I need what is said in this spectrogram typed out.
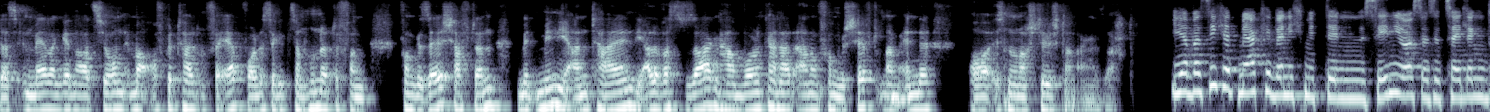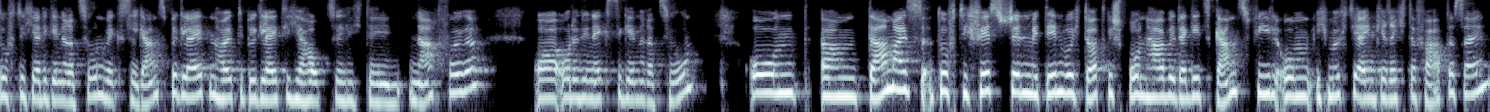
das in mehreren Generationen immer aufgeteilt und vererbt worden ist. Da gibt es dann hunderte von, von Gesellschaftern mit Mini-Anteilen, die alle was zu sagen haben wollen. Keiner hat Ahnung vom Geschäft und am Ende oh, ist nur noch Stillstand angesagt. Ja, was ich halt merke, wenn ich mit den Seniors, also zeitlang durfte ich ja die Generationenwechsel ganz begleiten. Heute begleite ich ja hauptsächlich den Nachfolger äh, oder die nächste Generation. Und ähm, damals durfte ich feststellen, mit denen, wo ich dort gesprochen habe, da geht es ganz viel um, ich möchte ja ein gerechter Vater sein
